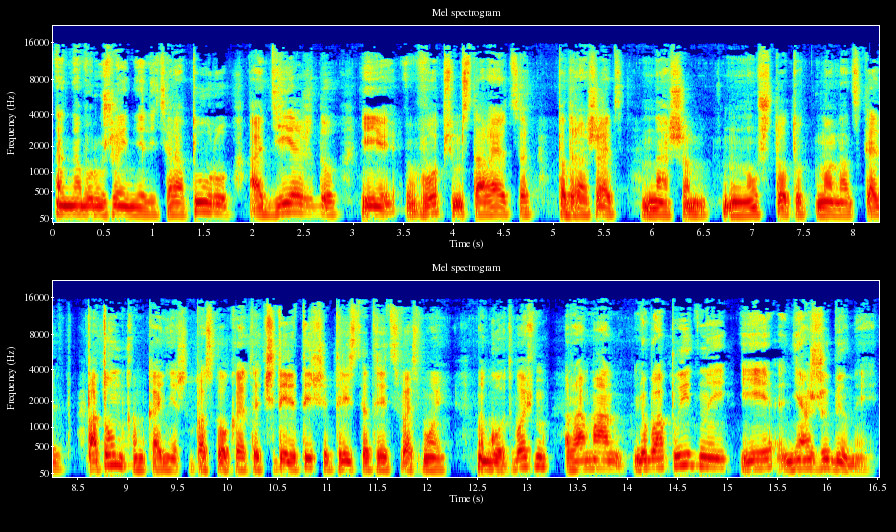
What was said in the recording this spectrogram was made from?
на вооружение литературу, одежду и, в общем, стараются подражать нашим, ну что тут надо сказать, потомкам, конечно, поскольку это 4338 год. В общем, роман любопытный и неожиданный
